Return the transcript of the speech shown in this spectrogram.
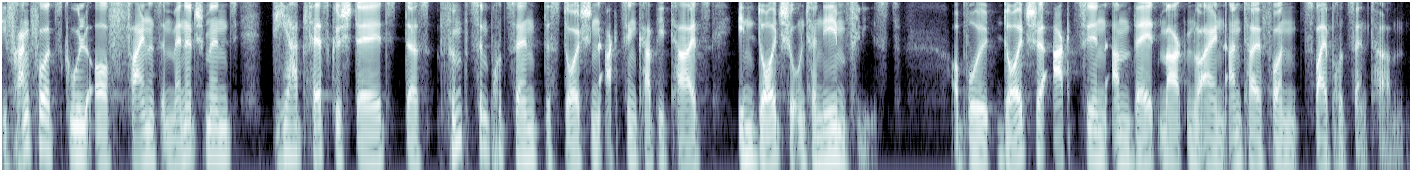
Die Frankfurt School of Finance and Management, die hat festgestellt, dass 15 Prozent des deutschen Aktienkapitals in deutsche Unternehmen fließt, obwohl deutsche Aktien am Weltmarkt nur einen Anteil von zwei Prozent haben.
